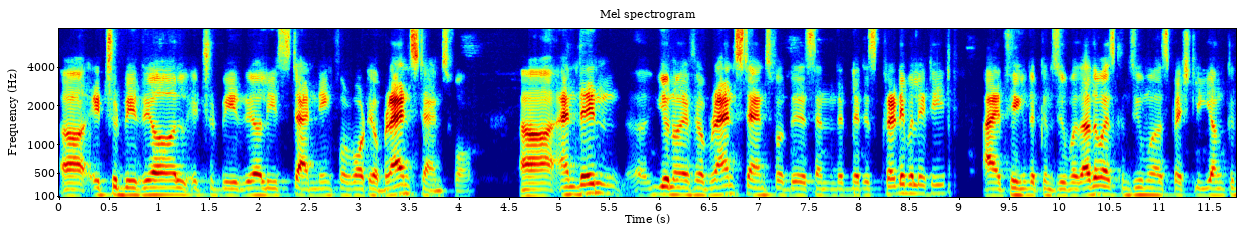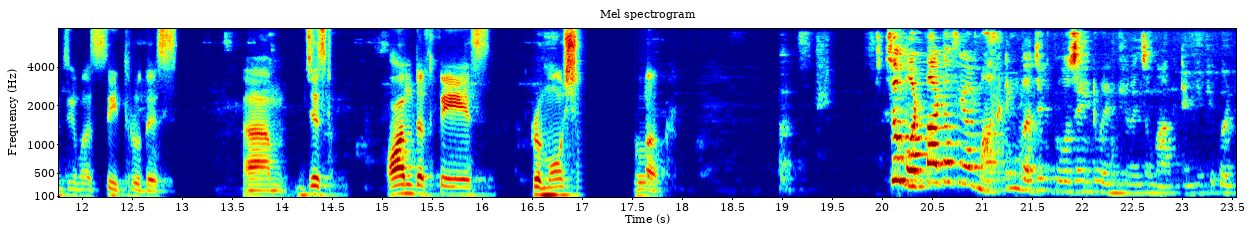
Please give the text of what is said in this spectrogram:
Uh, it should be real. It should be really standing for what your brand stands for. Uh, and then, uh, you know, if your brand stands for this and that there is credibility, I think the consumers, otherwise consumers, especially young consumers, see through this. Um, just on the face promotion work. So, what part of your marketing budget goes into influencer marketing? If you could,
